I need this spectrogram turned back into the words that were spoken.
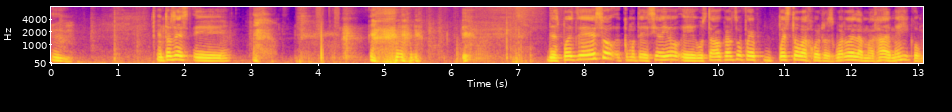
Mm. Entonces, eh, después de eso, como te decía yo, eh, Gustavo Castro fue puesto bajo el resguardo de la Embajada de México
